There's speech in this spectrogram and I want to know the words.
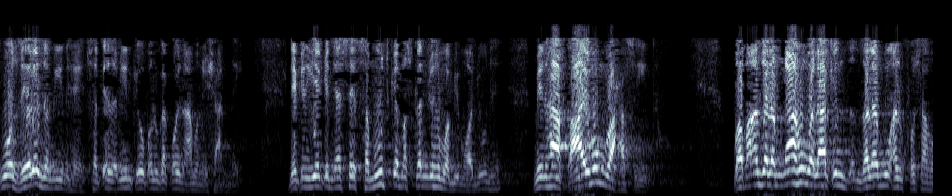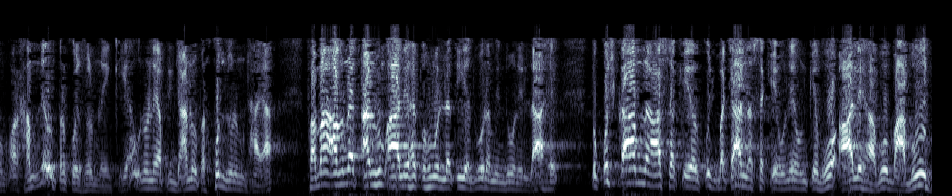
वो जेर ज़मीन है सतह ज़मीन के ऊपर उनका कोई नामो निशान नहीं। लेकिन यह कि जैसे समूद के मस्कन जो है वह भी मौजूद है। मिनहा कायम व हसीद वमा जलम ना हूँ वलाकिन जलम अनफुसहम। और हमने उन पर कोई जुल्म नहीं किया। उन्होंने अपनी जानों पर खुद जुल्म उठाया फमा अगनत अनहुम आलहतुमलती अदून मिंदून है तो कुछ काम न आ सके और कुछ बचा न सके उन्हें उनके वो आलिहा, वो मबूद,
